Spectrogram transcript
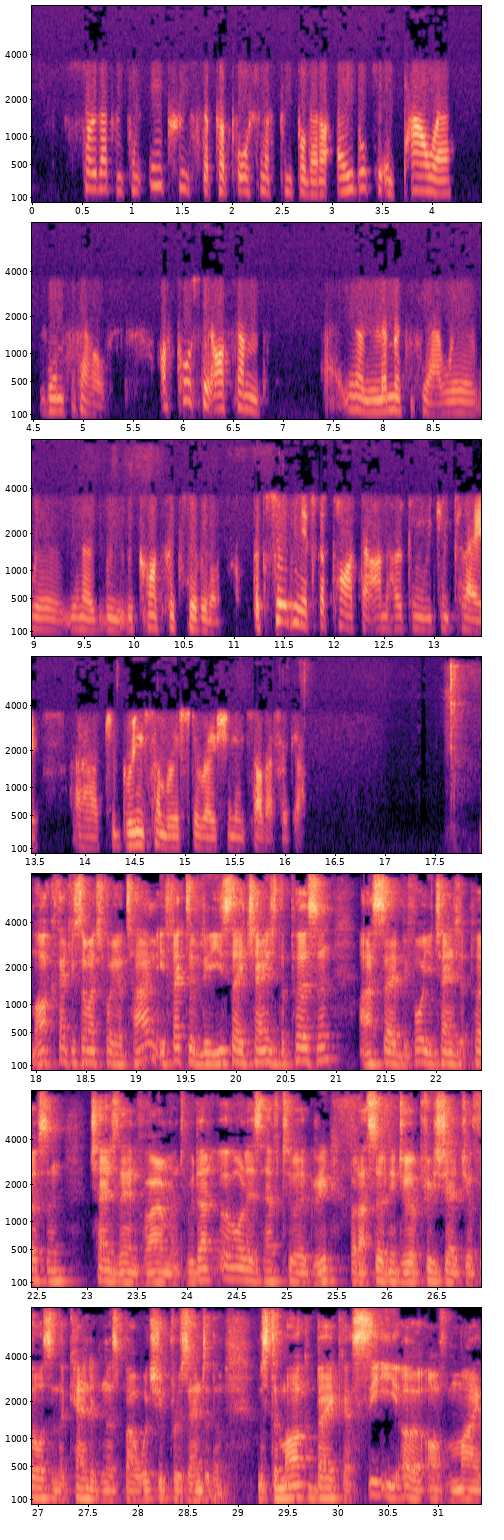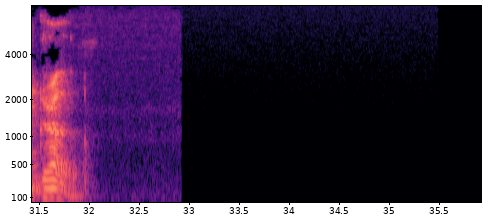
so that we can increase the proportion of people that are able to empower themselves. Of course, there are some, uh, you know, limits here where, where you know, we, we can't fix everything. But certainly it's the part that I'm hoping we can play uh, to bring some restoration in South Africa. Mark, thank you so much for your time. Effectively, you say change the person. I say before you change the person, change the environment. We don't always have to agree, but I certainly do appreciate your thoughts and the candidness by which you presented them. Mr. Mark Baker, CEO of MyGrow.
